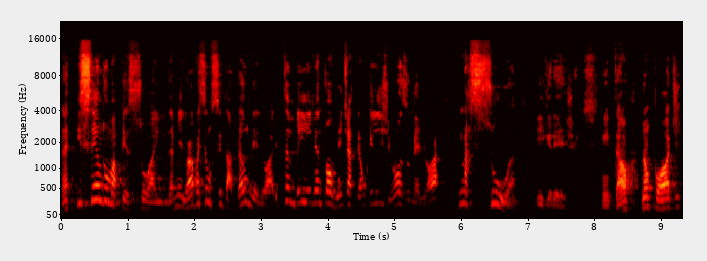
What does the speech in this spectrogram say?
Né? E sendo uma pessoa ainda melhor, vai ser um cidadão melhor e também, eventualmente, até um religioso melhor na sua igreja. Então, não pode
